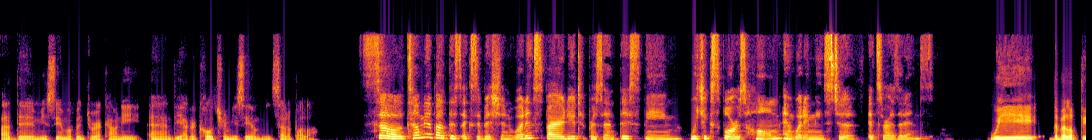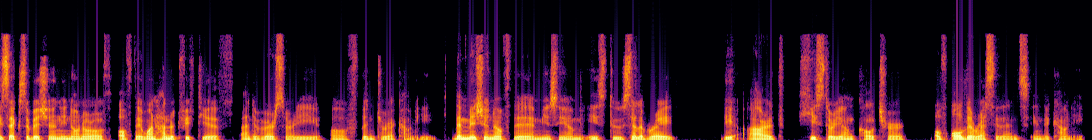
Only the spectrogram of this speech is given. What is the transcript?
at the Museum of Ventura County and the Agriculture Museum in Santa Paula. So, tell me about this exhibition. What inspired you to present this theme, which explores home and what it means to its residents? We developed this exhibition in honor of, of the 150th anniversary of Ventura County. The mission of the museum is to celebrate the art, history, and culture of all the residents in the county.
